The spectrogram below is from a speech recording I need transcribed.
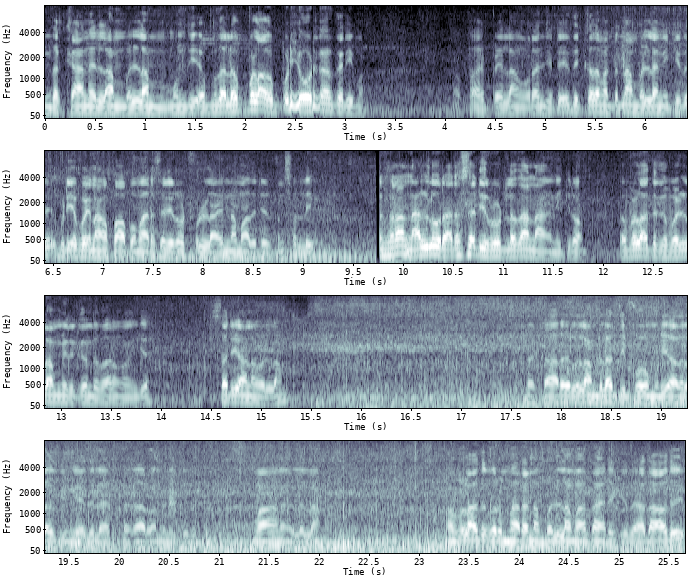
இந்த கேன் எல்லாம் வெள்ளம் முந்தி முதல் எவ்வளோ எப்படி ஓடுனா தெரியுமா? அப்போ இப்போ எல்லாம் குறைஞ்சிட்டு இதுக்கதை மட்டும்தான் வெள்ளம் நிற்கிது இப்படியே போய் நாங்கள் பார்ப்போம். அரசடி ரோட் ஃபுல்லாக என்ன மாதிரி இருக்குன்னு சொல்லி. சொன்னால் நல்லூர் அரசடி ரோட்டில் தான் நாங்கள் நிற்கிறோம் எவ்வளோத்துக்கு வெள்ளம் இருக்குன்னு பாருங்க இங்கே. சரியான வெள்ளம். இந்த காருகளெல்லாம் விளாத்தி போக முடியாத அளவுக்கு இங்கே இதில் இருக்க கார் வந்து நிற்குது வாகனங்கள் எல்லாம் அவ்வளோத்துக்கு ஒரு மரணம் வெள்ளமாக தான் இருக்குது. அதாவது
